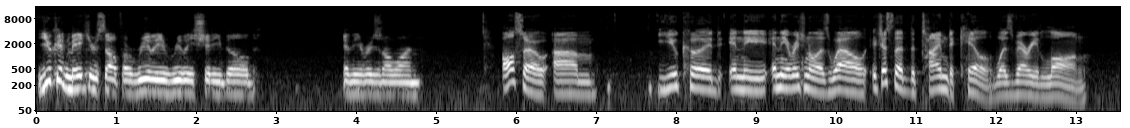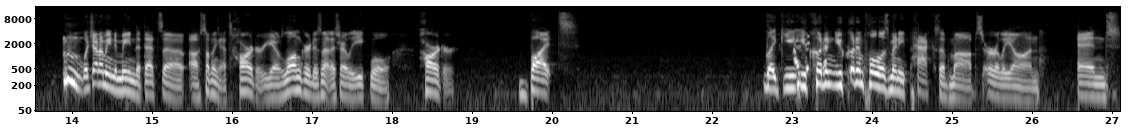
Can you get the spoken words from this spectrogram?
you could make yourself a really, really shitty build in the original one. Also, um, you could in the in the original as well. It's just that the time to kill was very long, which I don't mean to mean that that's uh, uh, something that's harder. You know, longer does not necessarily equal harder, but like you, you couldn't you couldn't pull as many packs of mobs early on, and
